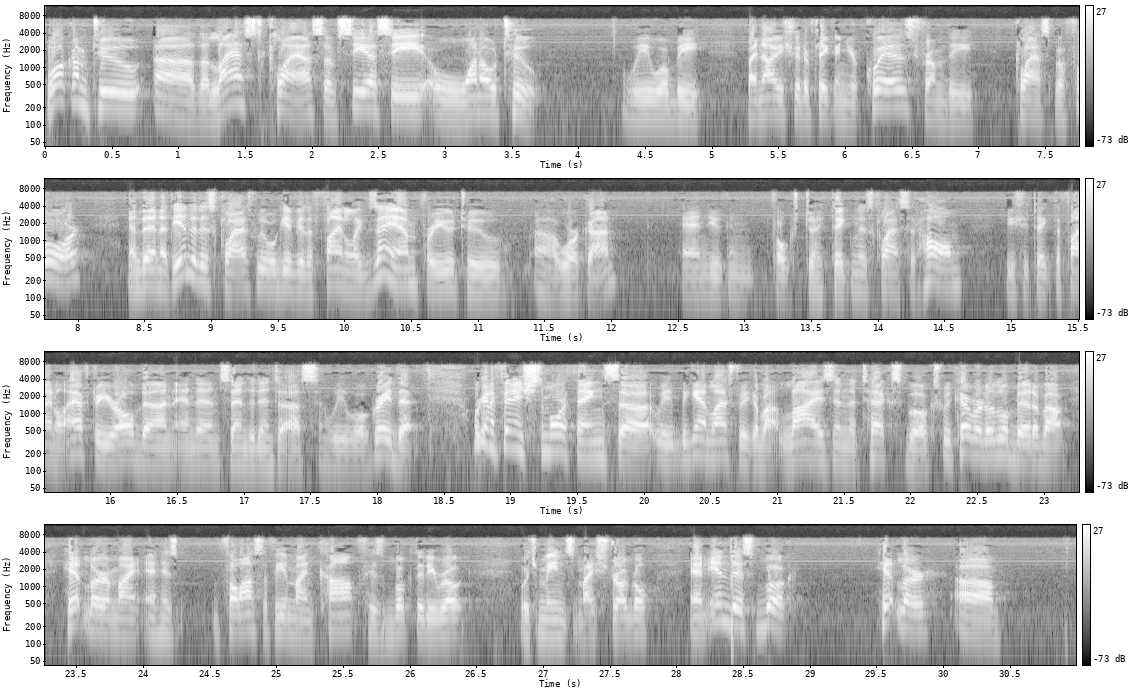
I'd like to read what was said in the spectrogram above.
Welcome to uh, the last class of CSE 102. We will be, by now you should have taken your quiz from the class before, and then at the end of this class we will give you the final exam for you to uh, work on. And you can, folks taking this class at home, you should take the final after you're all done and then send it in to us and we will grade that. We're going to finish some more things. Uh, we began last week about lies in the textbooks. We covered a little bit about Hitler and his philosophy, Mein Kampf, his book that he wrote, which means my struggle. And in this book, Hitler uh,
